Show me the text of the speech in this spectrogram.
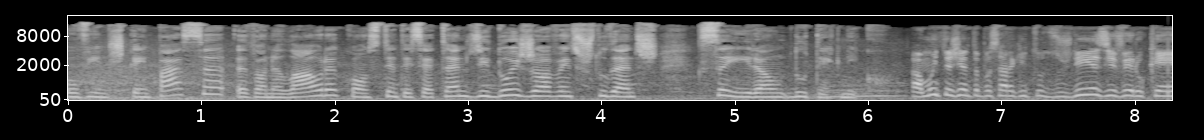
ouvimos quem passa, a Dona Laura, com 77 anos, e dois jovens estudantes que saíram do técnico. Há muita gente a passar aqui todos os dias e a ver o que é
